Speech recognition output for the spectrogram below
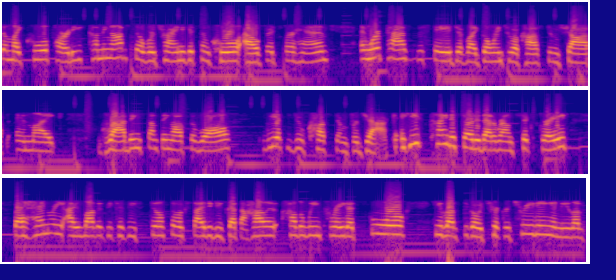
some like cool parties coming up, so we're trying to get some cool outfits for him. And we're past the stage of like going to a costume shop and like grabbing something off the wall. We have to do custom for Jack. He's kind of started that around sixth grade. But Henry, I love it because he's still so excited. He's got the Hall- Halloween parade at school. He loves to go trick or treating and he loves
